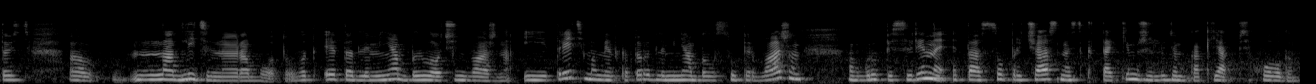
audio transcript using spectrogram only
то есть э, на длительную работу. Вот это для меня было очень важно. И третий момент, который для меня был супер важен в группе с Ириной, это сопричастность к таким же людям, как я, к психологам.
